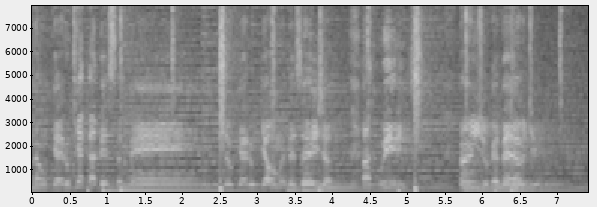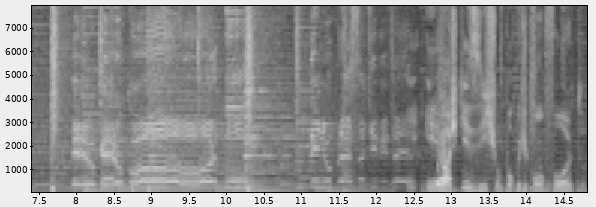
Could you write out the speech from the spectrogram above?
Não quero que a cabeça pense, eu quero que a alma deseja. Arco-íris, anjo rebelde, eu quero corpo. Tenho pressa de viver. E, e eu acho que existe um pouco de conforto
